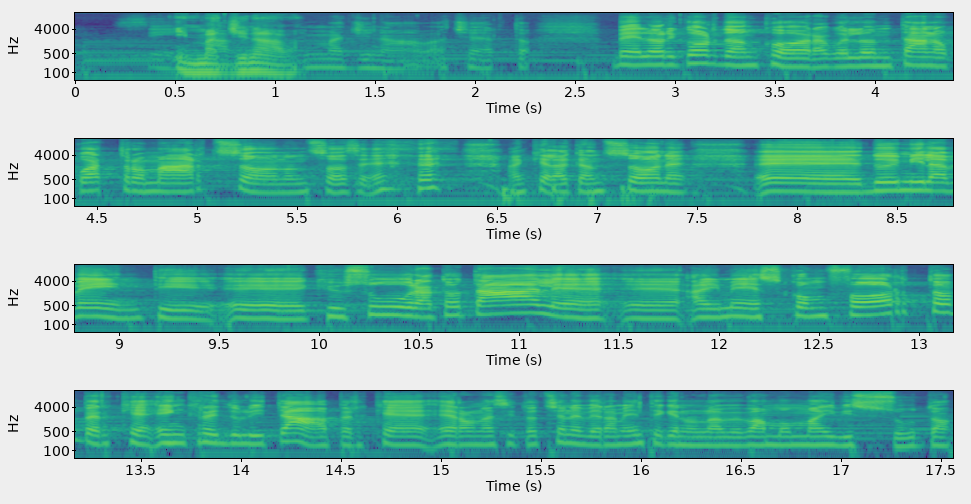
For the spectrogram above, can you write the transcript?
immaginava. Immaginava, certo. Beh, lo ricordo ancora, quel lontano 4 marzo, non so se anche la canzone eh, 2020, eh, chiusura totale, eh, ahimè sconforto perché, e incredulità perché era una situazione veramente che non avevamo mai vissuto.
